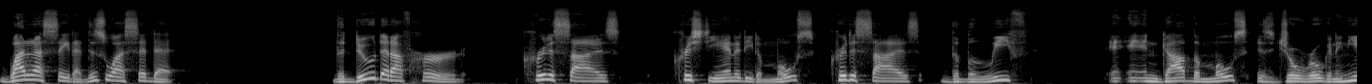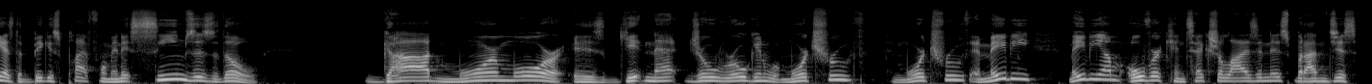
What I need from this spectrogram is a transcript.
Why did I say that? This is why I said that. The dude that I've heard criticize Christianity the most, criticize the belief in God the most is Joe Rogan, and he has the biggest platform. And it seems as though God more and more is getting at Joe Rogan with more truth and more truth. And maybe, maybe I'm over contextualizing this, but I'm just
